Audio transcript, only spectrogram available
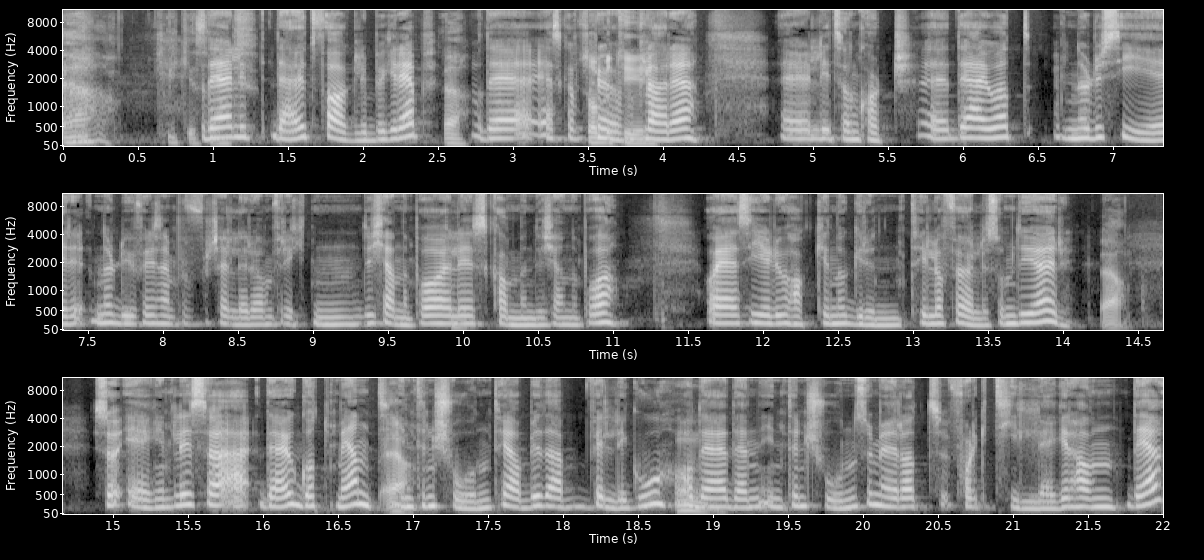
Ja, ikke sant. Det er, litt, det er jo et faglig begrep, Ja. og det jeg skal prøve betyr? å forklare litt sånn kort. Eh, Det er jo at når du sier, når du for eksempel forteller om frykten du kjenner på, eller skammen du kjenner på, og jeg sier du har ikke noe grunn til å føle som du gjør, Ja. så egentlig så er det er jo godt ment. Ja. Intensjonen til Abid er veldig god, og det er den intensjonen som gjør at folk tillegger han det,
